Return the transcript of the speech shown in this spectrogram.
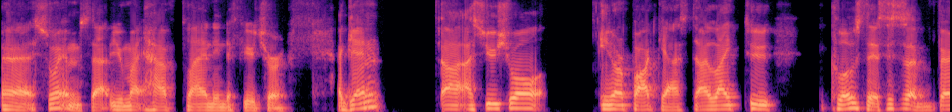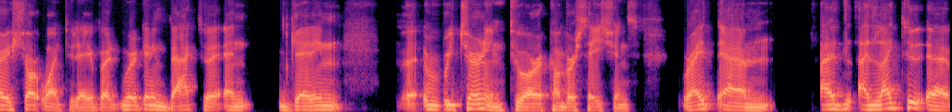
uh, swims that you might have planned in the future. Again, uh, as usual in our podcast, I like to close this. This is a very short one today, but we're getting back to it and getting uh, returning to our conversations, right? Um, I'd, I'd like to uh,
